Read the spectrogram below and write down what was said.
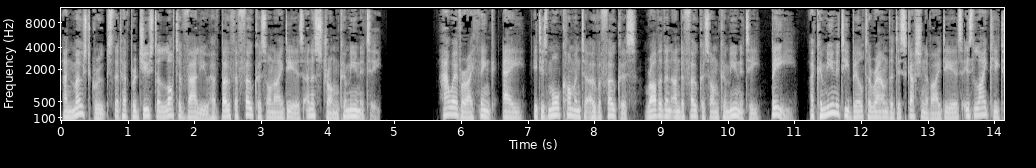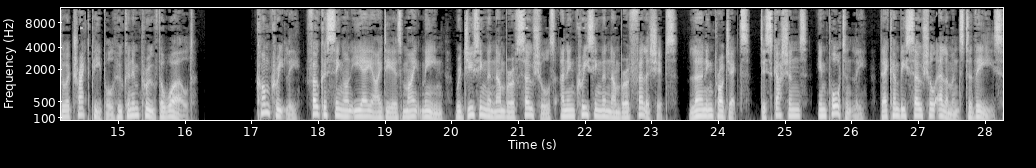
and most groups that have produced a lot of value have both a focus on ideas and a strong community. However, I think A. It is more common to overfocus, rather than underfocus on community, B. A community built around the discussion of ideas is likely to attract people who can improve the world. Concretely, focusing on EA ideas might mean reducing the number of socials and increasing the number of fellowships, learning projects, discussions. Importantly, there can be social elements to these.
